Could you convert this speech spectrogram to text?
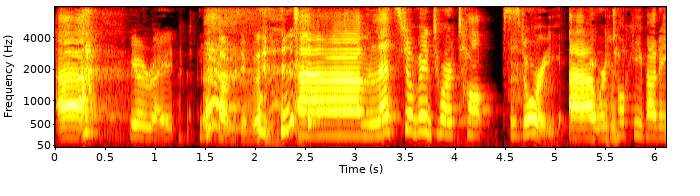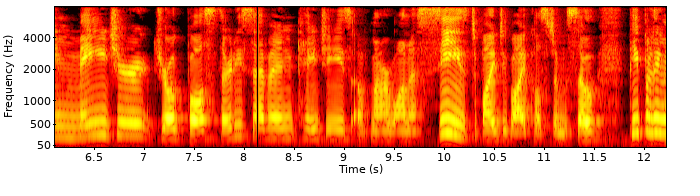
Uh, You're right. He comes in with um, let's jump into our top story. Uh, we're talking about a major drug bust 37 kgs of marijuana seized by Dubai Customs. So, people who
